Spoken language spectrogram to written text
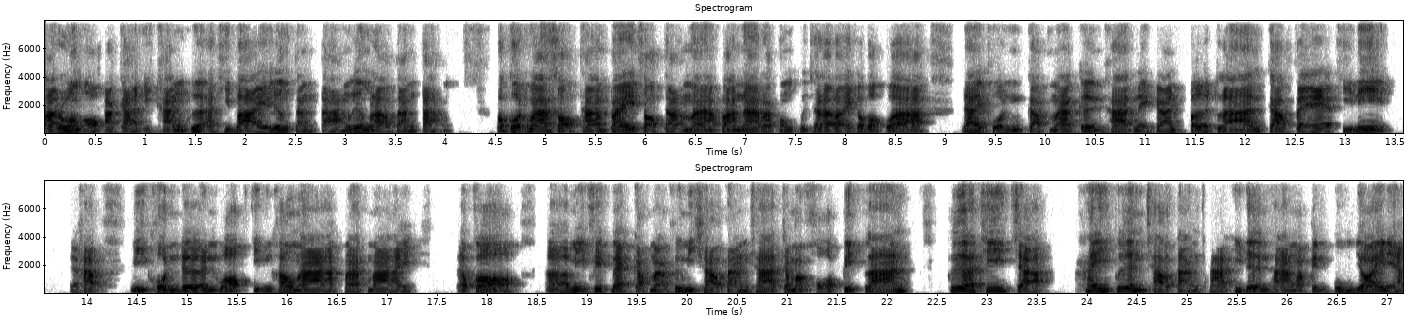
มาร่วมออกอากาศอีกครั้งเพื่ออธิบายเรื่องต่างๆ เรื่องราวต่างๆ ปรากฏว่าสอบถามไปสอบถามมาความน่ารักของคุณชาราไรก็บอกว่าได้ผลกลับมาเกินคาดในการเปิดร้านกาแฟที่นี่นะครับ มีคนเดิน walk in เข้ามามากมาย แล้วก็ มีฟีดแบ็กกลับมาคือมีชาวต่างชาติจะมาขอปิดร้าน เพื่อที่จะให้เพื่อนชาวต่างชาติที่เดินทางมาเป็นกลุ่มย่อยเนี่ย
